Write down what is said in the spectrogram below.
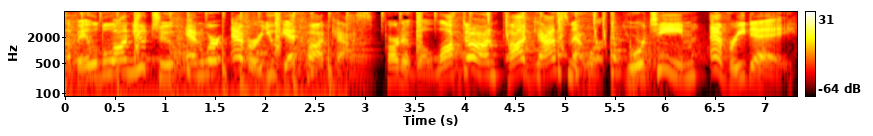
available on YouTube and wherever you get podcasts. Part of the Locked On Podcast Network, your team every day.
